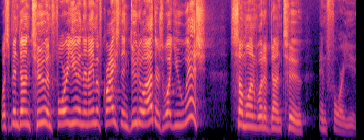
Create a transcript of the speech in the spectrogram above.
what's been done to and for you in the name of Christ, then do to others what you wish someone would have done to and for you.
